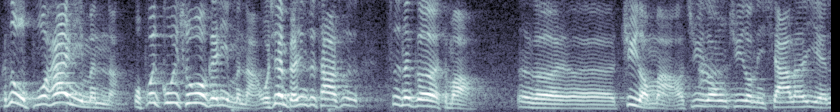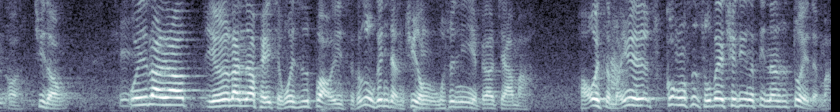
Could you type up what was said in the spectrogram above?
可是我不会害你们呐，我不会故意出货给你们呐。我现在表现最差的是是那个什么，那个呃巨龙嘛，哦巨龙巨龙你瞎了眼哦，巨龙，是为了让人家也会让人家赔钱，我也是不好意思。可是我跟你讲，巨龙，我说你也不要加嘛。好，为什么？因为公司除非确定的订单是对的嘛。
